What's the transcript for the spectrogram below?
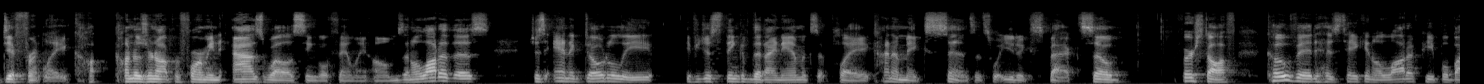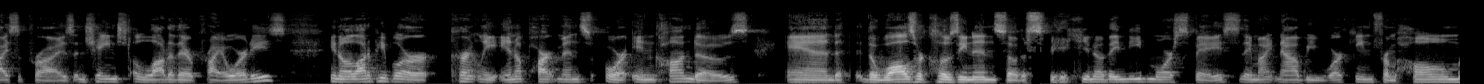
differently. condos are not performing as well as single family homes. And a lot of this, just anecdotally, if you just think of the dynamics at play, it kind of makes sense. It's what you'd expect. So, first off, COVID has taken a lot of people by surprise and changed a lot of their priorities. You know, a lot of people are currently in apartments or in condos and the walls are closing in so to speak. You know they need more space. They might now be working from home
